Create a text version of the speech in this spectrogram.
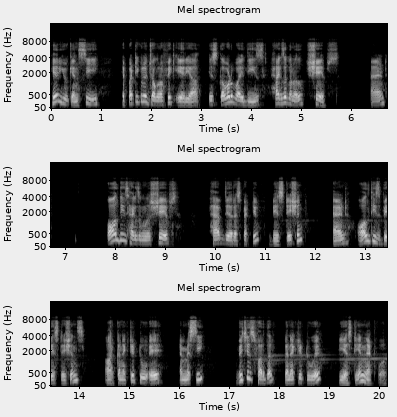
Here you can see a particular geographic area is covered by these hexagonal shapes and all these hexagonal shapes have their respective base station and all these base stations are connected to a MSC which is further connected to a PSTN network.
